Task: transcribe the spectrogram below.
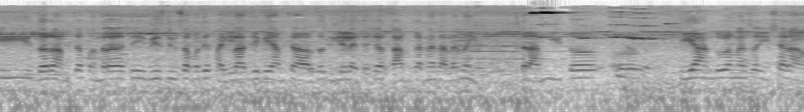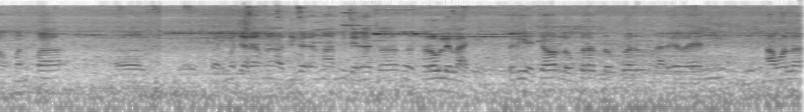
की जर आमच्या पंधरा ते वीस दिवसामध्ये फाईला जे काही आमचा अर्ज दिलेला आहे त्याच्यावर काम करण्यात आलं नाही तर आम्ही इथं या आंदोलनाचा इशारा मनपा कर्मचाऱ्यांना अधिकाऱ्यांना आम्ही देण्याचं ठरवलेलं आहे. तरी याच्यावर लवकरात लवकर कार्यालयाने आम्हाला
